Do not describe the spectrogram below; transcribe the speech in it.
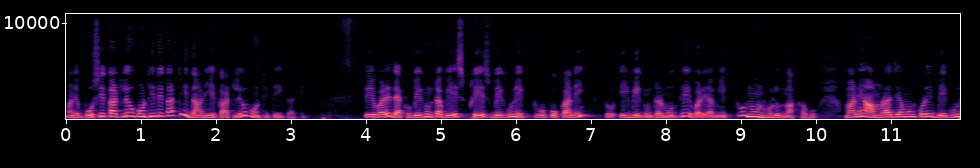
মানে বসে কাটলেও বঁটিতে কাটি, দাঁড়িয়ে কাটলেও বঁটিতেই কাটি। তো এবারে দেখো বেগুনটা বেশ ফ্রেশ বেগুন, একটুও পোকা নেই। তো এই বেগুনটার মধ্যে এবারে আমি একটু নুন হলুদ মাখাবো। মানে আমরা যেমন করে বেগুন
